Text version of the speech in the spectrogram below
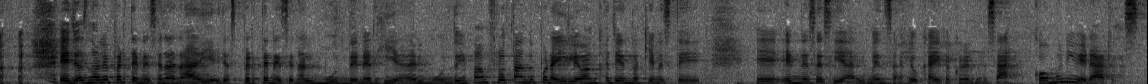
ellas no le pertenecen a nadie, ellas pertenecen al mood de energía del mundo y van flotando por ahí, le van cayendo a quien esté eh, en necesidad del mensaje o caiga con el mensaje. ¿Cómo liberarlas?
